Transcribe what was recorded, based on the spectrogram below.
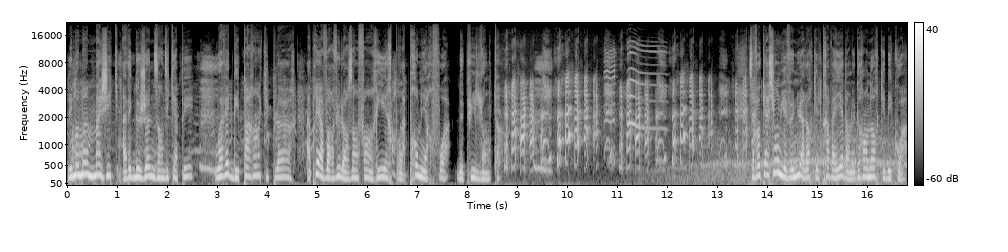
les moments magiques avec de jeunes handicapés ou avec des parents qui pleurent après avoir vu leurs enfants rire pour la première fois depuis longtemps. Sa vocation lui est venue alors qu'il travaillait dans le Grand Nord québécois,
